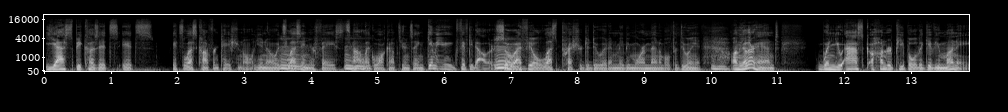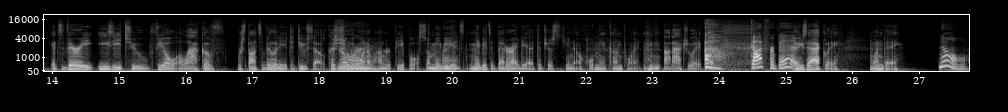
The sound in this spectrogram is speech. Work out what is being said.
yes, because it's it's it's less confrontational. You know, it's less in Mm. your face. It's not Mhm. like walking up to you and saying, "Give me fifty dollars." So I Mm. feel less pressure to do it and maybe more amenable to doing it. Mhm. On the other hand, when you ask a hundred people to give you money, it's very easy to feel a lack of responsibility to do so because you're only one of a hundred people. So maybe Right. it's maybe it's a better idea to just you know hold me at gunpoint. not actually. but- God forbid. exactly. One day. No.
